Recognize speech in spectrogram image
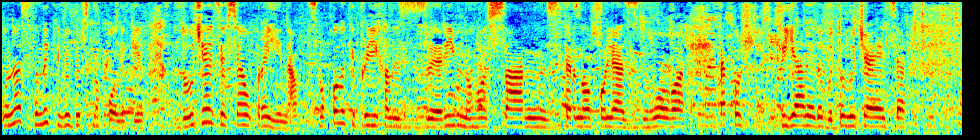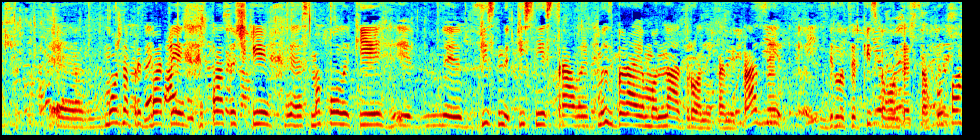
У нас великий вибір смаколиків. Долучається вся Україна. Смаколики приїхали з Рівного, Сарн, з Тернополя, з Львова. Також кияни до- долучаються. Е, можна придбати пасочки, е, смаколики, е, пісні, пісні страви. Ми збираємо на дрони камікадзе. Білоцерківська волонтерська група.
